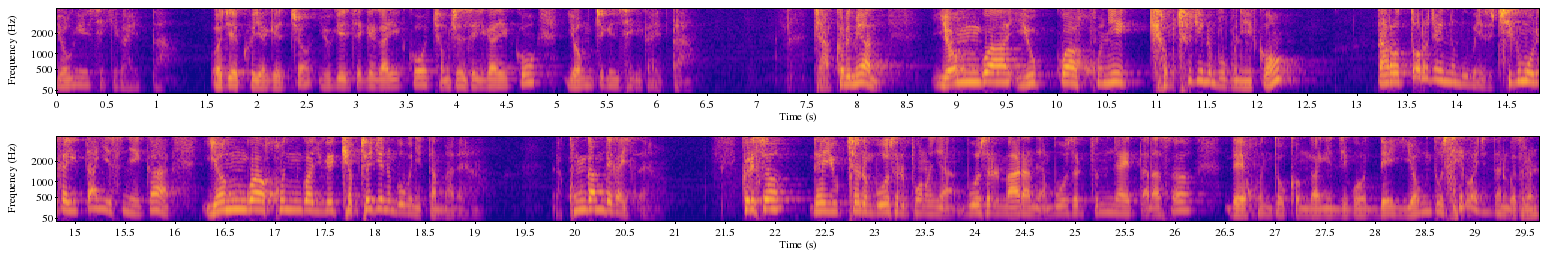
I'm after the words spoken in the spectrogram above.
영의 세계가 있다. 어제 그 얘기했죠? 육의 세계가 있고 정신 세계가 있고 영적인 세계가 있다. 자 그러면 영과 육과 혼이 겹쳐지는 부분이 있고 따로 떨어져 있는 부분이 있어요. 지금 우리가 이 땅에 있으니까 영과 혼과 육이 겹쳐지는 부분이 있단 말이에요. 공감대가 있어요. 그래서 내 육체로 무엇을 보느냐 무엇을 말하느냐 무엇을 듣느냐에 따라서 내 혼도 건강해지고 내 영도 새로워진다는 것을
